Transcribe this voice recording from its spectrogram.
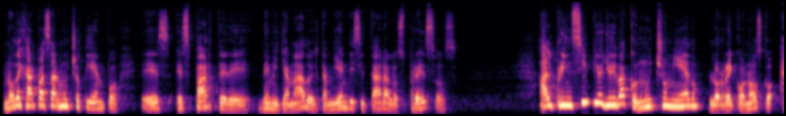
No dejar pasar mucho tiempo es, es parte de, de mi llamado, el también visitar a los presos. Al principio yo iba con mucho miedo, lo reconozco. ¿A,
